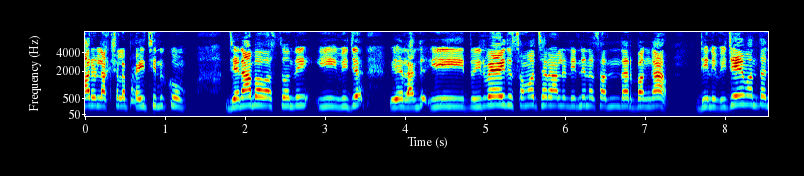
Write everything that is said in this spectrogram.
ఆరు లక్షల పైచినుకు జనాభా వస్తుంది. ఈ విజయ ఈ ఇరవై ఐదు సంవత్సరాలు నిండిన సందర్భంగా దీన్ని విజయవంతం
